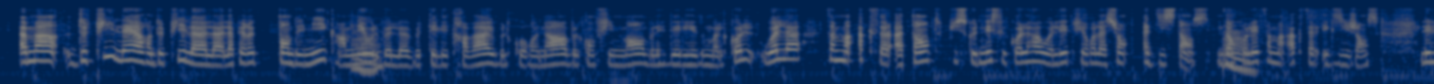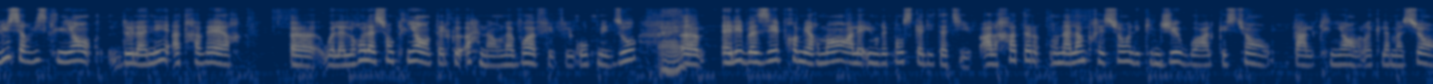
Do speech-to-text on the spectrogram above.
Ah ben, depuis l'ère, depuis la, la, période pandémique, mm -hmm. le télétravail, le corona, le confinement, le alcool, voilà, ça m'a acteur attente puisque n'est le colha ou les relations à distance. Donc, hmm. on est ça m'a acteur exigence. Les lui services clients de l'année à travers euh, voilà, la relation client telle que ahna, on la voit fait, le groupe Mezzo, euh, elle est basée premièrement à une réponse qualitative. À on a l'impression les kinji ou par le client, la réclamation,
